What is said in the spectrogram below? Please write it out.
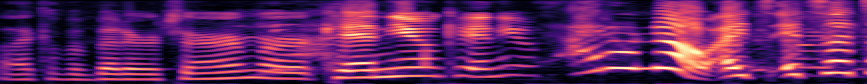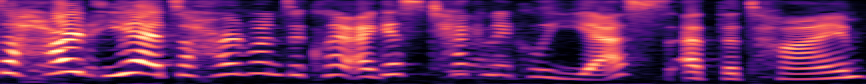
lack of a better term or can you? Can you? I don't know. It's it's it's a hard yeah it's a hard one to claim i guess technically yes at the time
